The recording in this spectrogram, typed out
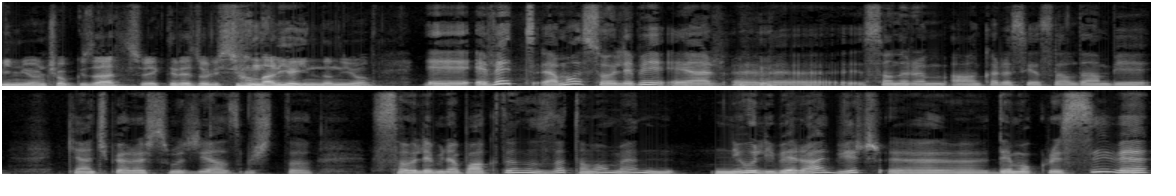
bilmiyorum çok güzel sürekli rezolüsyonlar yayınlanıyor. Ee, evet ama söylemi eğer e, sanırım Ankara Siyasal'dan bir genç bir araştırmacı yazmıştı söylemine baktığınızda tamamen neoliberal bir e, demokrasi ve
